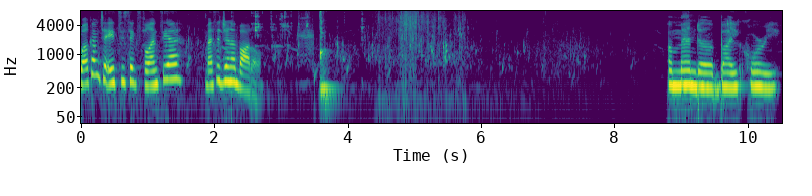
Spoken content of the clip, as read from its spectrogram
Welcome to 826 Valencia, message in a bottle. Amanda by Kory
